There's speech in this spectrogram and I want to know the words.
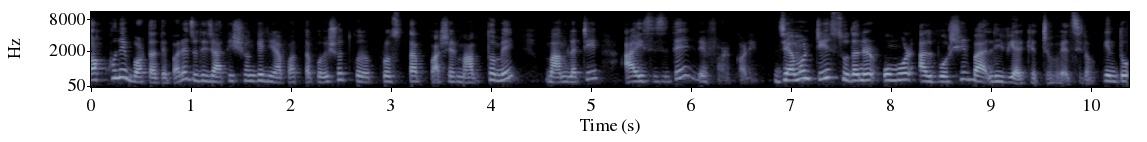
তখনই বর্তাতে পারে যদি জাতিসংঘের নিরাপত্তা পরিষদ কোনো প্রস্তাব পাশের মাধ্যমে মামলাটি আইসিসিতে রেফার করে। যেমনটি সুদানের ওমর আল বশির বা লিবিয়ার ক্ষেত্রে হয়েছিল। কিন্তু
